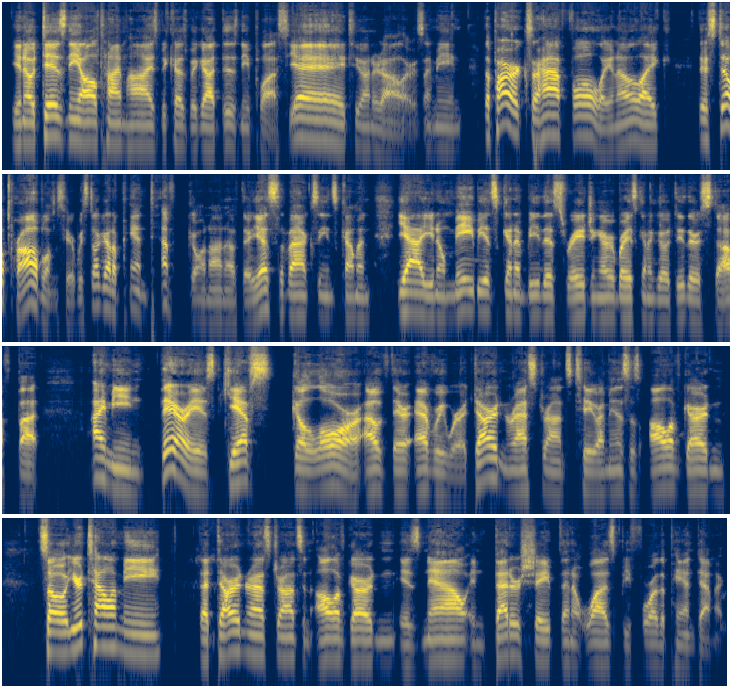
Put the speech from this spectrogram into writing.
You know, Disney all time highs because we got Disney Plus. Yay, $200. I mean, the parks are half full, you know, like there's still problems here. We still got a pandemic going on out there. Yes, the vaccine's coming. Yeah, you know, maybe it's going to be this raging. Everybody's going to go do their stuff. But I mean, there is gifts galore out there everywhere. Darden restaurants, too. I mean, this is Olive Garden. So you're telling me that Darden Restaurants and Olive Garden is now in better shape than it was before the pandemic.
